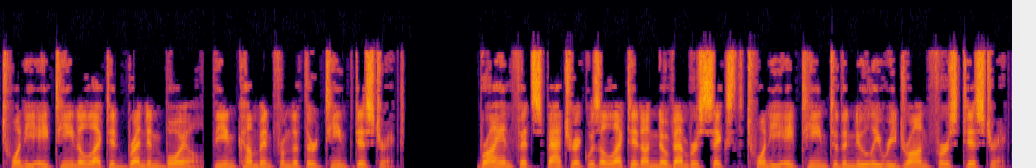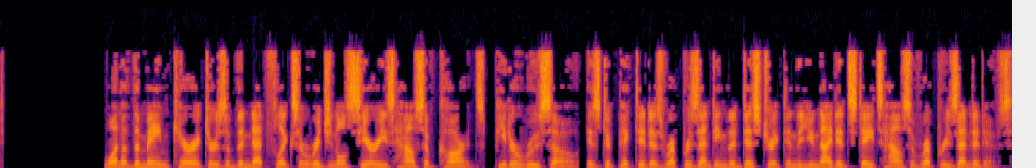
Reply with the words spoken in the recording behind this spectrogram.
2018 elected Brendan Boyle, the incumbent from the 13th District. Brian Fitzpatrick was elected on November 6, 2018 to the newly redrawn 1st District. One of the main characters of the Netflix original series House of Cards, Peter Russo, is depicted as representing the district in the United States House of Representatives.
